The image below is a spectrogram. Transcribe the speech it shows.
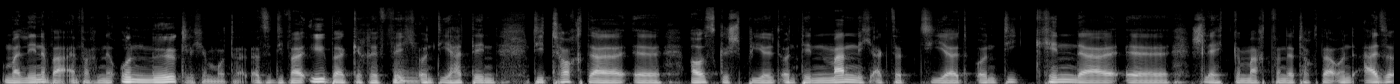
Und Marlene war einfach eine unmögliche Mutter. Also die war übergriffig Mhm. und die hat den, die Tochter äh, ausgespielt und den Mann nicht akzeptiert und die Kinder äh, schlecht gemacht von der Tochter. Und also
